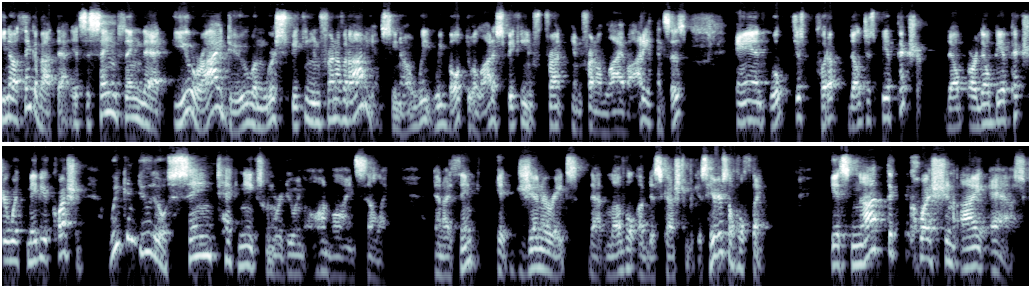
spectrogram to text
you know think about that. It's the same thing that you or i do when we're speaking in front of an audience. You know we, we both do a lot of speaking in front in front of live audiences and we'll just put up there'll just be a picture. They'll or there'll be a picture with maybe a question. We can do those same techniques when we're doing online selling. And i think it generates that level of discussion because here's the whole thing. It's not the question i ask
